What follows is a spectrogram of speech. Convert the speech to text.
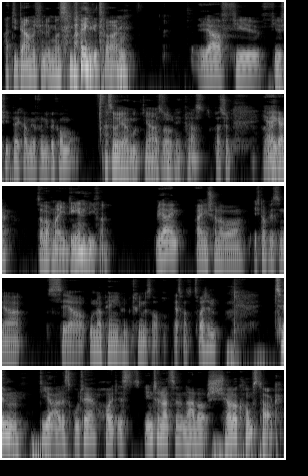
Hat die Dame schon irgendwas beigetragen? Ja, viel, viel Feedback haben wir von ihr bekommen. Ach so, ja gut, ja. Also Feedback, passt, passt schon. Ja, aber egal. Soll auch mal Ideen liefern. Ja, eigentlich schon, aber ich glaube, wir sind ja sehr unabhängig und kriegen das auch erstmal zu zweit hin. Tim, dir alles Gute. Heute ist internationaler Sherlock Holmes Tag.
